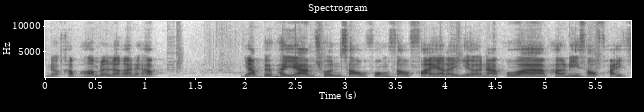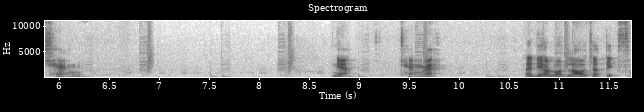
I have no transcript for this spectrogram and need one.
เดี๋ยวขับอ้อมเลยแล้วกันนะครับ อย่าไปพยายามชนเสาฟงเสาไฟอะไรเยอะนะ เพราะว่าภาคนี้เสาไฟแข็ง เนี่ย แข็งไหมแล้วเดี๋ยวรถเราจะติดไฟ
